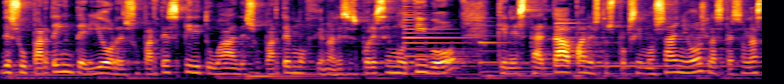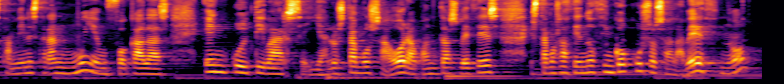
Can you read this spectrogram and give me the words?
de su parte interior, de su parte espiritual, de su parte emocional. Es por ese motivo que en esta etapa, en estos próximos años, las personas también estarán muy enfocadas en cultivarse. Ya lo estamos ahora. ¿Cuántas veces estamos haciendo cinco cursos a la vez? ¿No?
